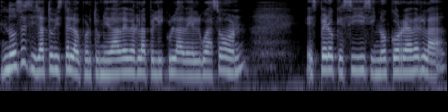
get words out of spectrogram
No sé si ya tuviste la oportunidad de ver la película del Guasón, espero que sí, si no corre a verla,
